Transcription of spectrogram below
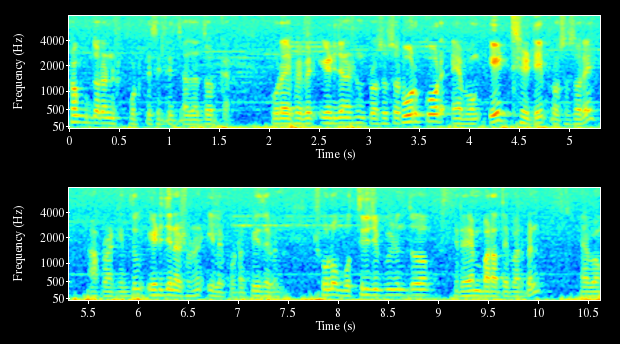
সব ধরনের স্পোর্ট ফেসিলিটি যা যা দরকার। কোরাই ফাইভের eight generation processor four core এবং এইট থ্রিটি প্রসেসরে আপনারা কিন্তু এইট জেনারেশনের এই ল্যাপটপটা পেয়ে যাবেন। ষোলো বত্রিশ জিবি পর্যন্ত র্যাম বাড়াতে পারবেন। এবং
